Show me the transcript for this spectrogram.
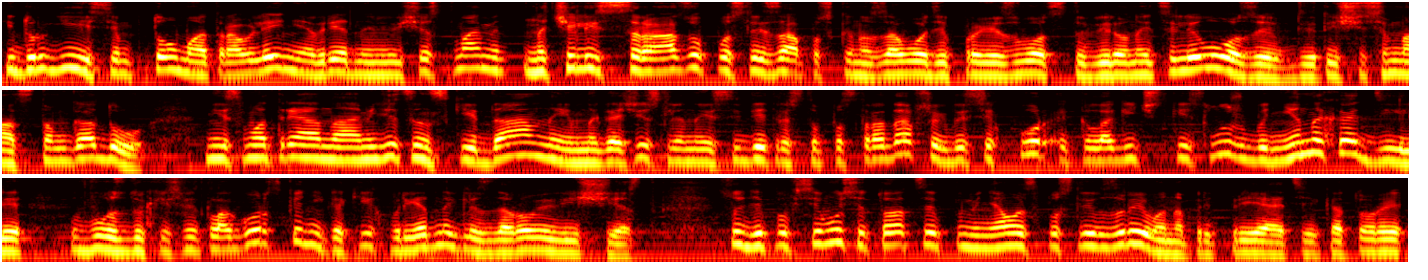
и другие симптомы отравления вредными веществами начались сразу после запуска на заводе производства беленой целлюлозы в 2017 году. Несмотря на медицинские данные и многочисленные свидетельства пострадавших, до сих пор экологические службы не находили в воздухе Светлогорска никаких вредных для здоровья веществ. Судя по всему, ситуация поменялась после взрыва на предприятии, который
